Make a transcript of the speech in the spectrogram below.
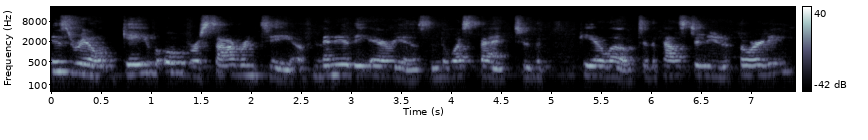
Israel gave over sovereignty of many of the areas in the West Bank to the PLO to the Palestinian Authority.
